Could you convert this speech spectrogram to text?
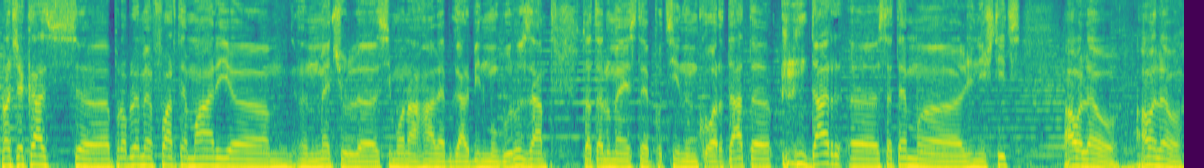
În orice caz, uh, probleme foarte mari uh, în meciul uh, Simona Halep, Garbin Muguruza. Toată lumea este puțin încordată, dar stătem liniștiți. Aoleu, aoleu,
